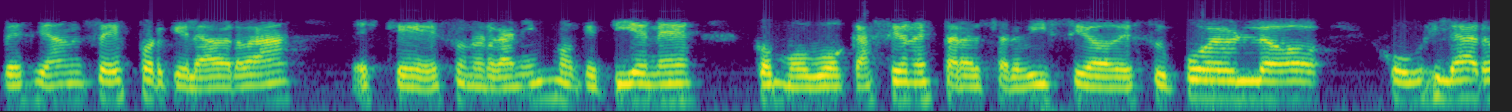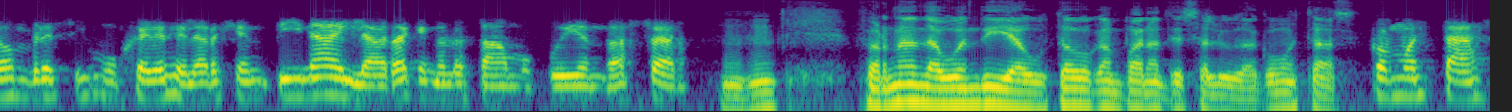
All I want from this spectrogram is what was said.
desde ANSES, porque la verdad es que es un organismo que tiene como vocación estar al servicio de su pueblo, jubilar hombres y mujeres de la Argentina y la verdad que no lo estábamos pudiendo hacer. Fernanda, buen día. Gustavo Campana te saluda. ¿Cómo estás? ¿Cómo estás?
